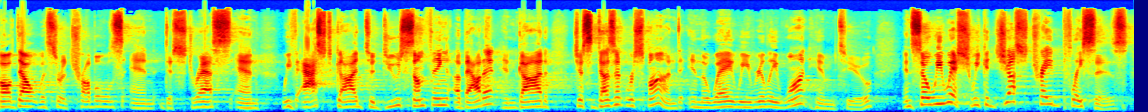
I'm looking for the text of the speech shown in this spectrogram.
all dealt with sort of troubles and distress, and we've asked God to do something about it, and God just doesn't respond in the way we really want Him to. And so we wish we could just trade places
